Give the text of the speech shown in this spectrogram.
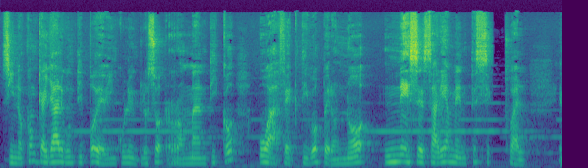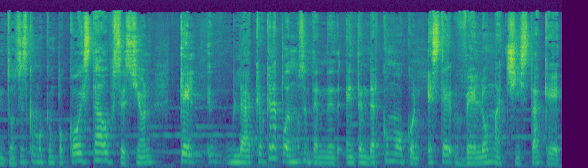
sino con que haya algún tipo de vínculo incluso romántico o afectivo, pero no necesariamente sexual. Entonces como que un poco esta obsesión que la creo que la podemos entender, entender como con este velo machista que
